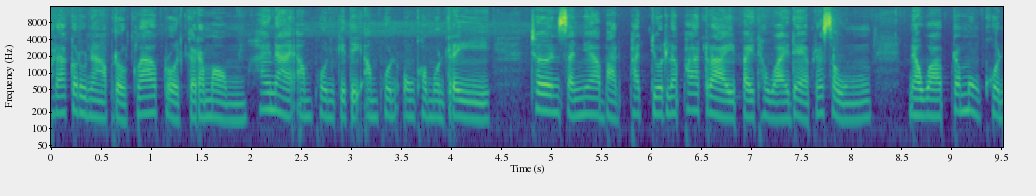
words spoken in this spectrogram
พระกรุณาโปรดเกล้าโปรดกระหม่อม ให้นายอัมพลกิติอัมพลองคมนตรี เชิญสัญญาบัตรพัดยศและผ้าไตรไปถวายแด่พระสงฆ์นวัพระมงคล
